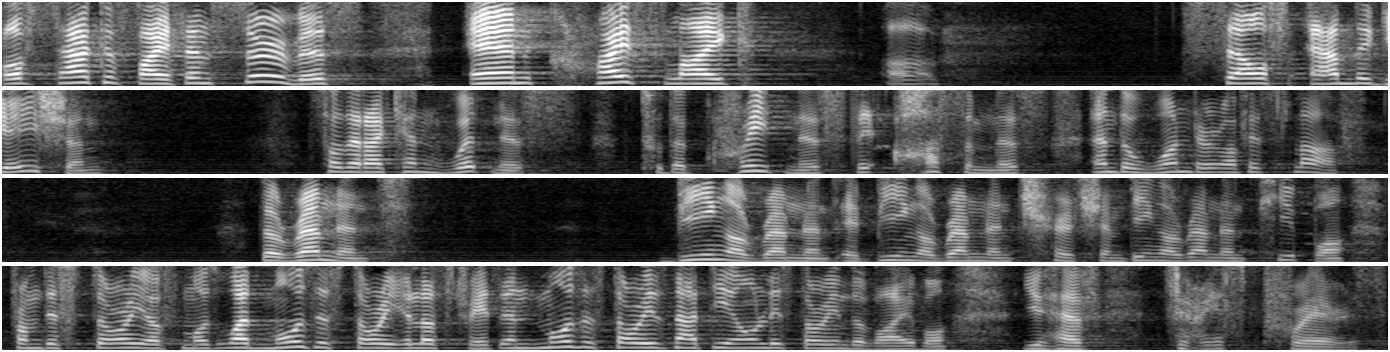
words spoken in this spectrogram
of sacrifice and service and Christ like uh, self abnegation so that I can witness to the greatness, the awesomeness, and the wonder of His love. The remnant, being a remnant, a being a remnant church, and being a remnant people, from the story of Moses, what Moses' story illustrates, and Moses' story is not the only story in the Bible. You have various prayers,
